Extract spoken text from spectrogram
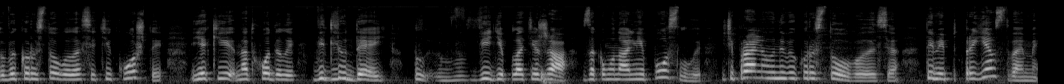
використовувалися ті кошти, які надходили від людей в віді платежа за комунальні послуги, і чи правильно вони використовувалися тими підприємствами,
